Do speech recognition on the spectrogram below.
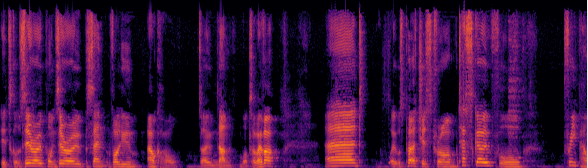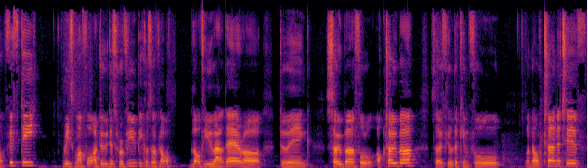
it's got 0.0% volume alcohol, so none whatsoever. And it was purchased from Tesco for £3.50. Reason why I thought I'd do this review because a lot of lot of you out there are doing sober for October. So if you're looking for an alternative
